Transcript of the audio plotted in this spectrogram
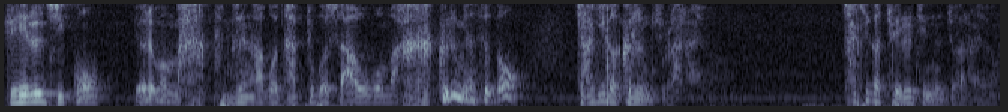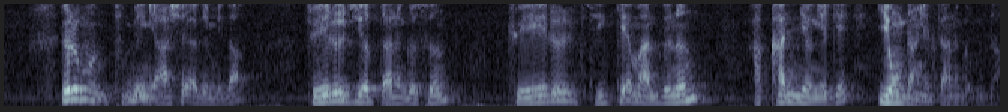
죄를 짓고 여러분 막 분쟁하고 다투고 싸우고 막 그러면서도 자기가 그런 줄 알아요. 자기가 죄를 짓는 줄 알아요. 여러분 분명히 아셔야 됩니다. 죄를 지었다는 것은 죄를 짓게 만드는 악한 영에게 이용당했다는 겁니다.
